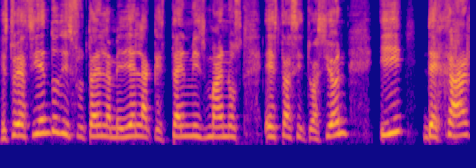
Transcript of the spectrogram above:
estoy haciendo disfrutar en la medida en la que está en mis manos esta situación y dejar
